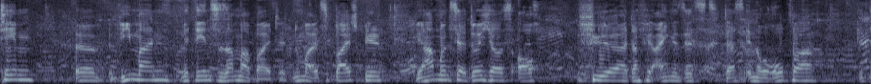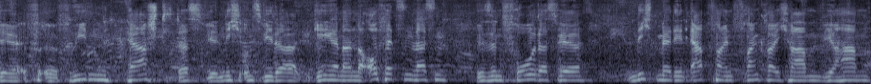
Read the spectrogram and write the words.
Themen, äh, wie man mit denen zusammenarbeitet. Nur mal als Beispiel, wir haben uns ja durchaus auch für, dafür eingesetzt, dass in Europa der äh, Frieden herrscht, dass wir nicht uns wieder gegeneinander aufhetzen lassen. Wir sind froh, dass wir nicht mehr den Erbfeind Frankreich haben. Wir haben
